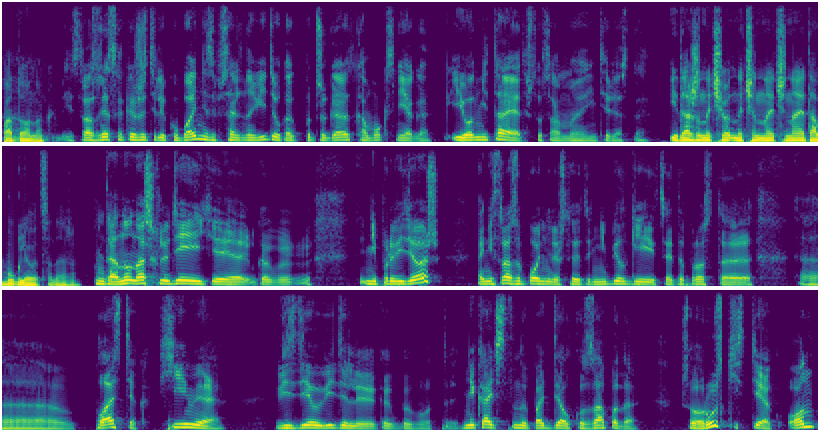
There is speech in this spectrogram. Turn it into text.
Подонок. И сразу несколько жителей Кубани записали на видео, как поджигают комок снега. И он не тает, что самое интересное. И даже начи- начи- начинает обугливаться даже. Да, ну наших людей э, как бы не проведешь. Они сразу поняли, что это не Билл Гейтс, это просто э, пластик, химия. Везде увидели как бы вот некачественную подделку Запада, что русский стек, он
